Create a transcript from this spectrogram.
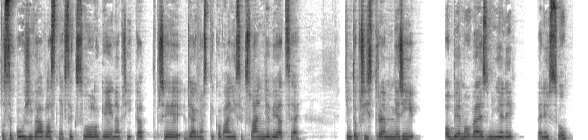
to se používá vlastně v sexuologii, například při diagnostikování sexuální deviace. Tímto přístrojem měří objemové změny penisu.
